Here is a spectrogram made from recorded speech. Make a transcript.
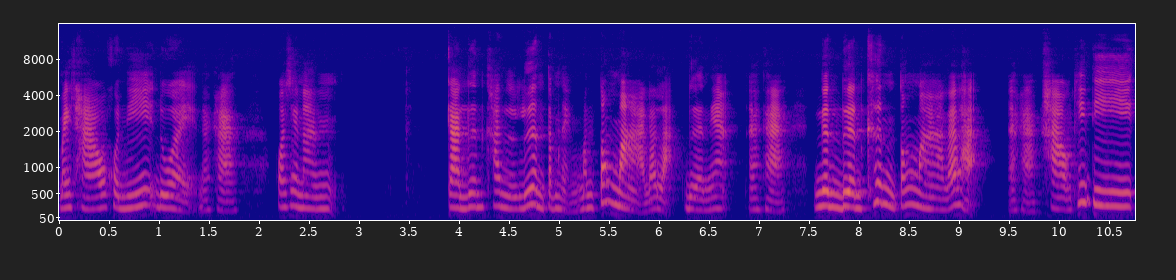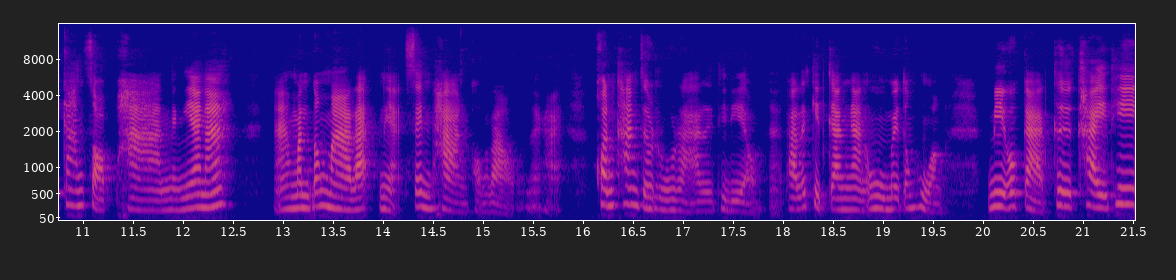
ไม้เท้าคนนี้ด้วยนะคะ เพราะฉะนั้น การเลื่อนขั้นเลื่อนตำแหน่งมันต้องมาแล้วล่ะเดือนเนี้ยนะคะเงินเดือนขึ้นต้องมาแล้วล่ะนะคะข่าวที่ดีการสอบผ่านอย่างเงี้ยนะนะมันต้องมาละเนี่ยเส้นทางของเรานะคะค่อนข้างจะรูราเลยทีเดียวนะภารกิจการงานโอ้ไม่ต้องห่วง มีโอกาสคือใครที่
